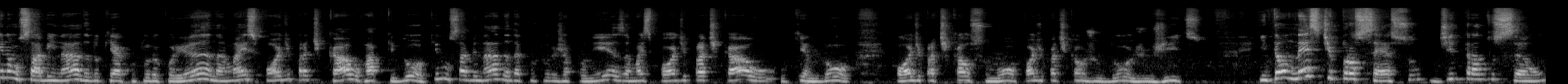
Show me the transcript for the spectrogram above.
que não sabem nada do que é a cultura coreana, mas pode praticar o Hapkido, que não sabe nada da cultura japonesa, mas pode praticar o, o Kendo, pode praticar o Sumo, pode praticar o Judô, Jiu-Jitsu. Então, neste processo de tradução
